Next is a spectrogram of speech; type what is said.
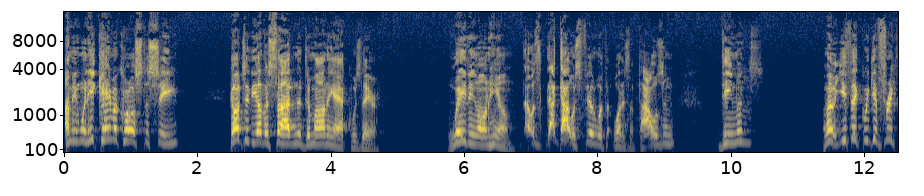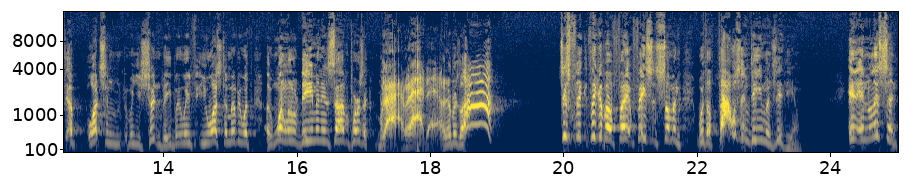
I mean, when he came across the sea, got to the other side, and the demoniac was there, waiting on him. That, was, that guy was filled with, what is a thousand demons? I mean, you think we get freaked up watching when you shouldn't be, but if you watch a movie with one little demon inside of a person, blah, blah, blah, and everybody's like, ah! Just think, think about fa- facing someone with a thousand demons in him. And, and listen,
